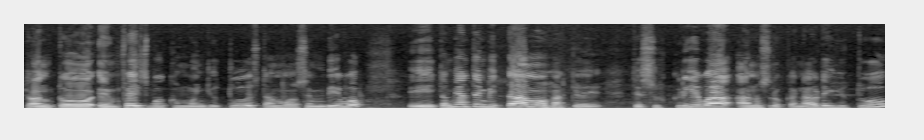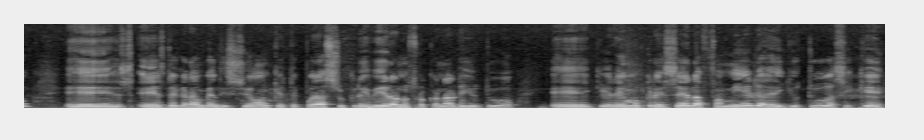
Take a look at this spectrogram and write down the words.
tanto en Facebook como en YouTube, estamos en vivo. Y también te invitamos a que te suscribas a nuestro canal de YouTube. Es, es de gran bendición que te puedas suscribir a nuestro canal de YouTube eh, queremos crecer la familia de YouTube, así que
